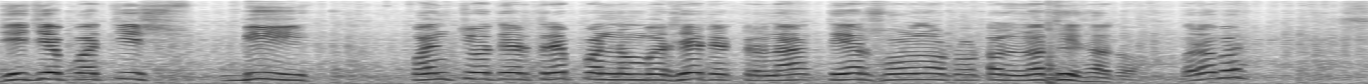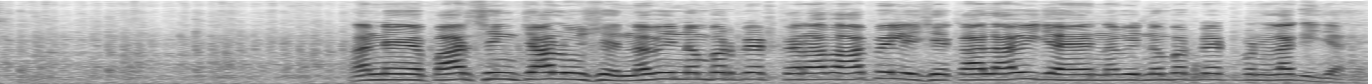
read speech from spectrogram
જે પચીસ બી પંચોતેર ત્રેપન નંબર છે ટ્રેક્ટરના, તેર સોળનો ટોટલ નથી થતો. બરાબર? અને પાર્સિંગ ચાલુ છે. નવી નંબર પ્લેટ કરાવવા આપેલી છે. કાલ આવી જાય નવી નંબર પ્લેટ પણ લાગી જાય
